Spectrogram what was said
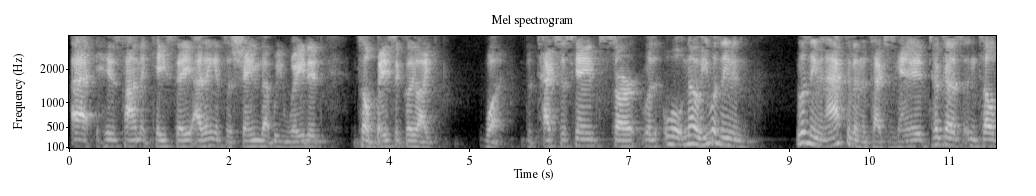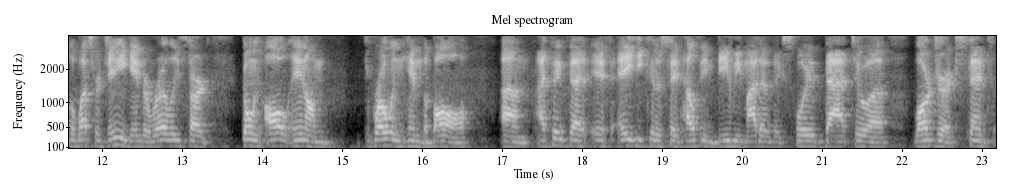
at his time at K State, I think it's a shame that we waited until basically like what the Texas game to start. Was well, no, he wasn't even he wasn't even active in the Texas game. It took us until the West Virginia game to really start going all in on throwing him the ball. Um, I think that if A, he could have stayed healthy, and B, we might have exploited that to a larger extent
